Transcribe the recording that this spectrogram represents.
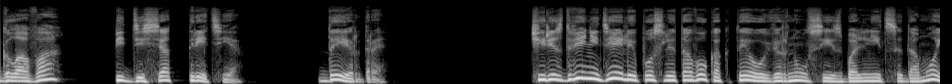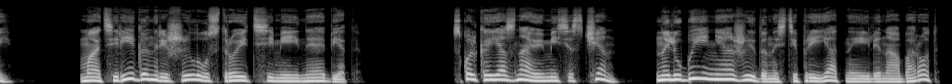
Глава 53. Дейрдре. Через две недели после того, как Тео вернулся из больницы домой, мать Риган решила устроить семейный обед. Сколько я знаю миссис Чен, на любые неожиданности, приятные или наоборот,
